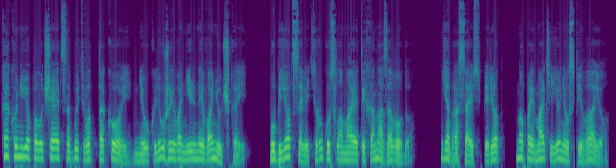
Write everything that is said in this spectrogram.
Как у нее получается быть вот такой, неуклюжей ванильной вонючкой? Убьется ведь, руку сломает и хана за воду. Я бросаюсь вперед, но поймать ее не успеваю.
